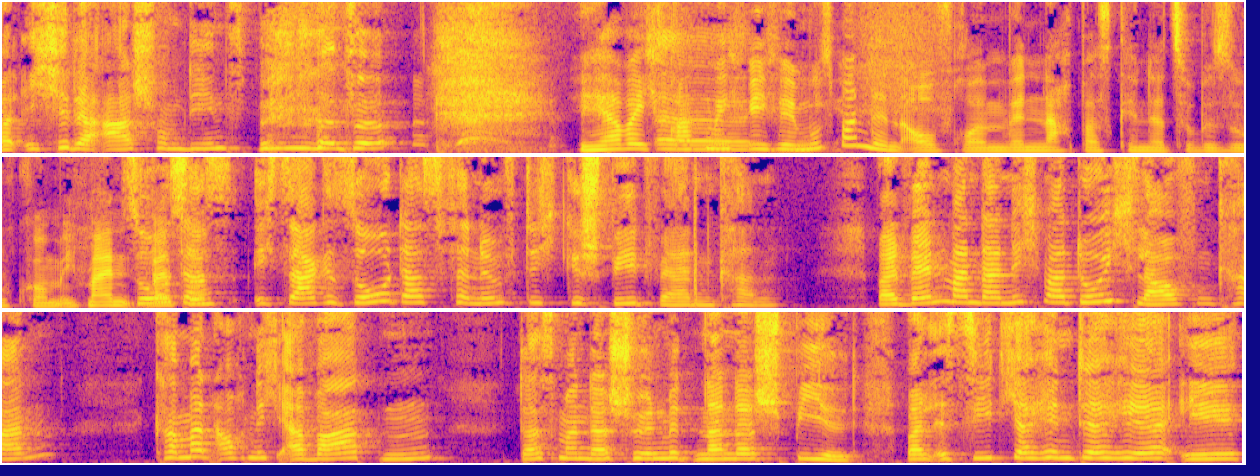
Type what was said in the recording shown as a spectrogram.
weil ich hier der Arsch vom Dienst bin. Also, Ja, aber ich frage mich, Äh, wie viel nee. muss man denn aufräumen, wenn Nachbarskinder zu Besuch kommen? Ich meine, so, weißt du? dass, ich sage so, dass vernünftig gespielt werden kann. Weil wenn man da nicht mal durchlaufen kann, kann man auch nicht erwarten, dass man da schön miteinander spielt. Weil es sieht ja hinterher eh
